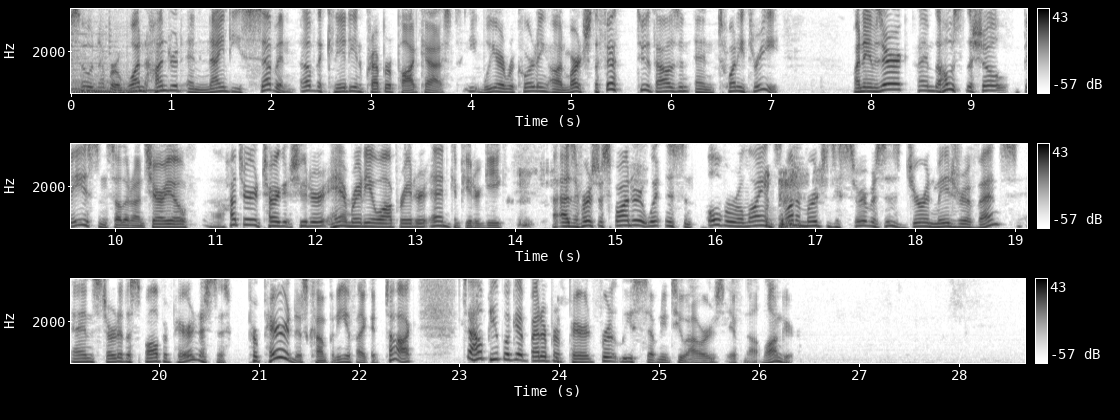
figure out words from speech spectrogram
episode number 197 of the Canadian Prepper Podcast. We are recording on March the 5th, 2023. My name is Eric. I'm the host of the show based in Southern Ontario, hunter, target shooter, ham radio operator, and computer geek. Uh, as a first responder, witnessed an over reliance on emergency services during major events and started a small preparedness preparedness company, if I could talk, to help people get better prepared for at least 72 hours, if not longer.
